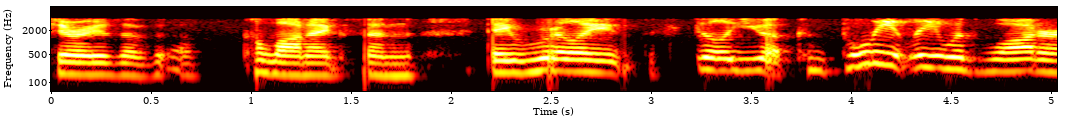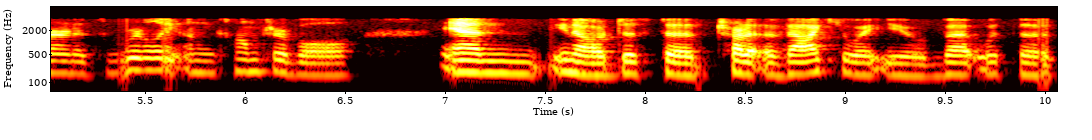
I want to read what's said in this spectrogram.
series of, of colonics and they really fill you up completely with water and it's really uncomfortable and you know just to try to evacuate you but with the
